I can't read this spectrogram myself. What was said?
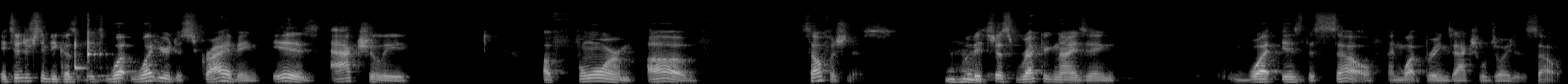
it's interesting because it's what what you're describing is actually a form of selfishness. Mm-hmm. But it's just recognizing what is the self and what brings actual joy to the self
